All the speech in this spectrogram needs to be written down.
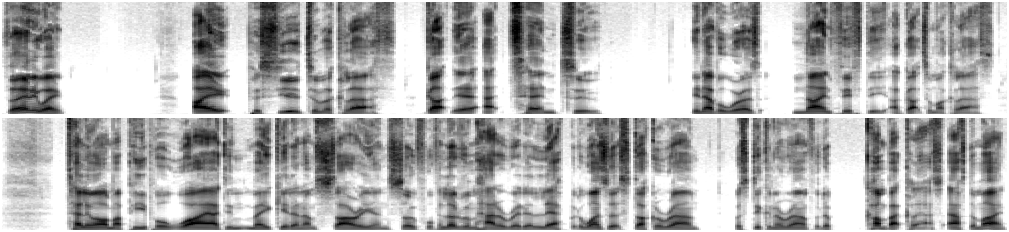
So, anyway, I pursued to my class, got there at 10 to. In other words, 9.50 I got to my class telling all my people why I didn't make it and I'm sorry and so forth. A lot of them had already left, but the ones that stuck around were sticking around for the combat class after mine.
